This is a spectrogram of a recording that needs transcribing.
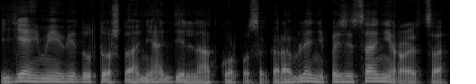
Я имею в виду то, что они отдельно от корпуса корабля не позиционируются,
